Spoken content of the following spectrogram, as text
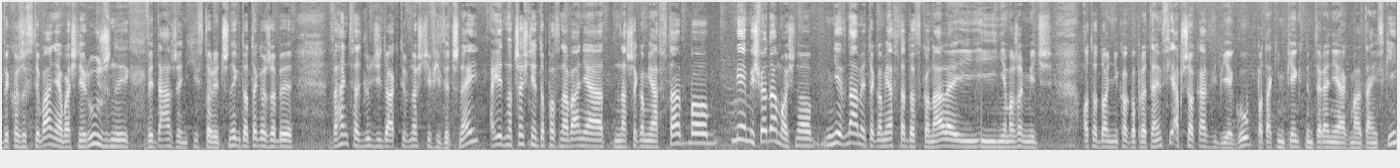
wykorzystywania właśnie różnych wydarzeń historycznych do tego, żeby zachęcać ludzi do aktywności fizycznej, a jednocześnie do poznawania naszego miasta, bo miejmy świadomość, no nie znamy tego miasta doskonale i, i nie możemy mieć o to do nikogo pretensji, a przy okazji biegu po takim pięknym terenie jak maltański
